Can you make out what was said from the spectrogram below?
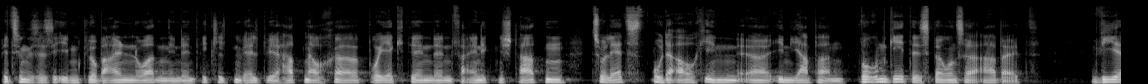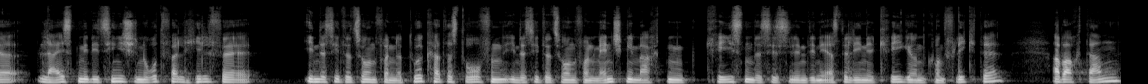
beziehungsweise im globalen Norden, in der entwickelten Welt. Wir hatten auch äh, Projekte in den Vereinigten Staaten zuletzt oder auch in, äh, in Japan. Worum geht es bei unserer Arbeit? Wir leisten medizinische Notfallhilfe in der Situation von Naturkatastrophen, in der Situation von menschengemachten Krisen, das sind in erster Linie Kriege und Konflikte, aber auch dann,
